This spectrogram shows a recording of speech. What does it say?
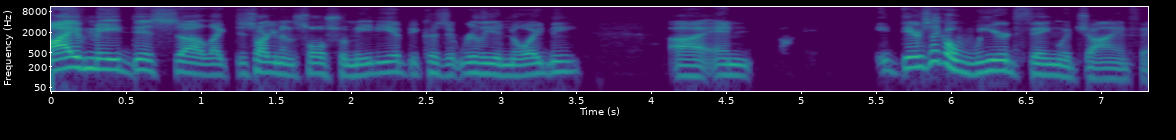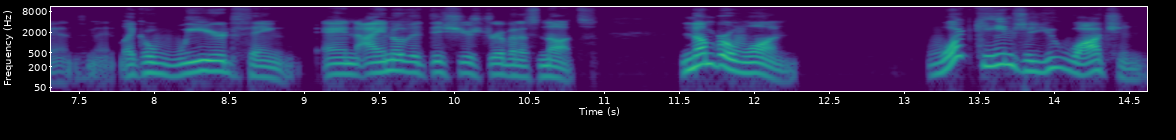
I've made this uh, like this argument on social media because it really annoyed me, uh, and it- there's like a weird thing with Giant fans, man, like a weird thing. And I know that this year's driven us nuts. Number one, what games are you watching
